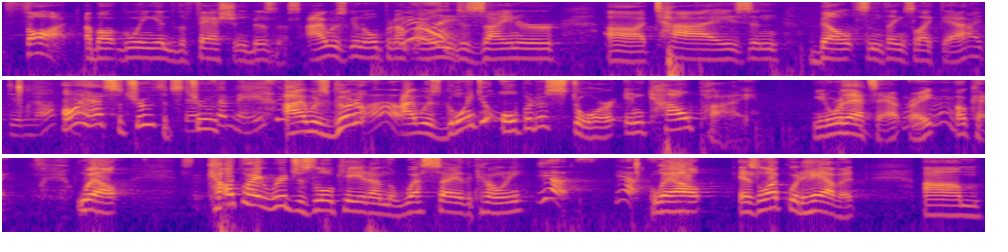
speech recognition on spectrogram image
thought about going into the fashion business. I was going to open up my own designer uh, ties and belts and things like that. I didn't know Oh yeah, it's the truth. It's the That's truth. amazing. I was gonna. Wow. I was going to open a store in Cowpie. You know where that's at, right? Mm-hmm. Okay. Well, Cowpie Ridge is located on the west side of the county. Yes, yes. Well, as luck would have it, um,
